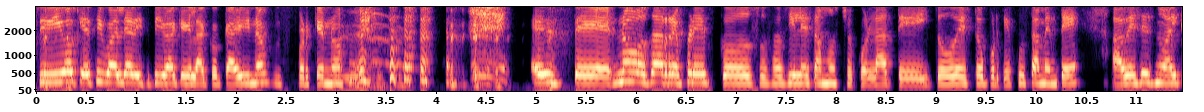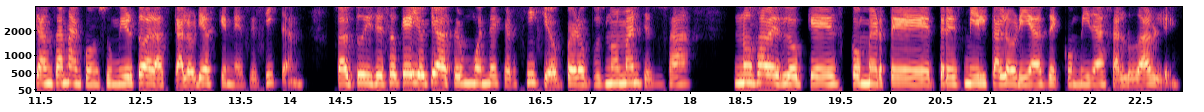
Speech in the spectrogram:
Si digo que es igual de adictiva que la cocaína, pues ¿por qué no? Este, no, o sea, refrescos, o sea, sí les damos chocolate y todo esto porque justamente a veces no alcanzan a consumir todas las calorías que necesitan. O sea, tú dices, ok, yo quiero hacer un buen ejercicio, pero pues no manches, o sea, no sabes lo que es comerte 3000 calorías de comida saludable.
